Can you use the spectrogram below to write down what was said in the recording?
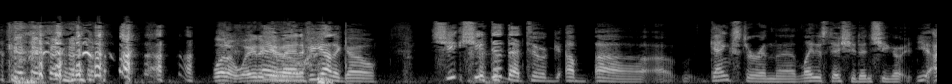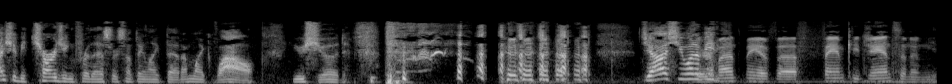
What a way to hey go. Hey man, if you gotta go. She she did that to a, a, a, a gangster in the latest issue, didn't she? Go, "Yeah, I should be charging for this or something like that. I'm like, wow, you should. Josh, you want to be? reminds me of uh, Famke Janssen and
